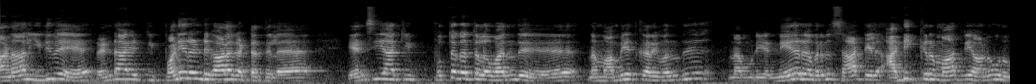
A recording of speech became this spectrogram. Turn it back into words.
ஆனால் இதுவே ரெண்டாயிரத்தி பனிரெண்டு காலகட்டத்தில் என்சிஆர்டி புத்தகத்தில் வந்து நம்ம அம்பேத்கரை வந்து நம்முடைய நேரு அவர்கள் சாட்டையில் அடிக்கிற மாதிரியான ஒரு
